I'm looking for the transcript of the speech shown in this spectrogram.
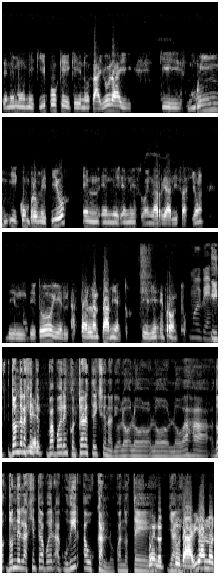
tenemos un equipo que, que nos ayuda y que es muy comprometido en, en, en eso, en la realización del, de todo y el, hasta el lanzamiento que viene pronto. Muy bien. ¿Y dónde la Y gente va a poder encontrar este diccionario? ¿Lo, lo, lo, lo vas a, dó- ¿Dónde la gente va a poder acudir a buscarlo cuando esté Bueno, ya listo? todavía no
